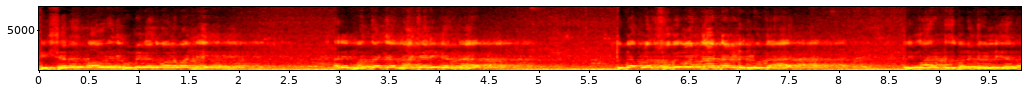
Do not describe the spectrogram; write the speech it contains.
की शरद पवारांची भूमिका तुम्हाला मान्य आहे का? अरे मताच्या लाचारी करता. तुम्ही आपला स्वाभिमान का टाकणे लोक आहात? तुम्ही महाराष्ट्राचं भडकरण नाही झाला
